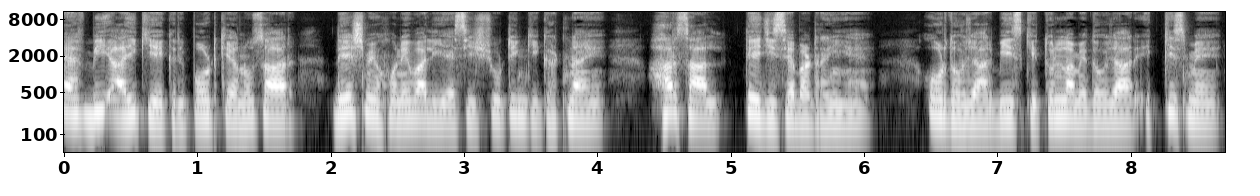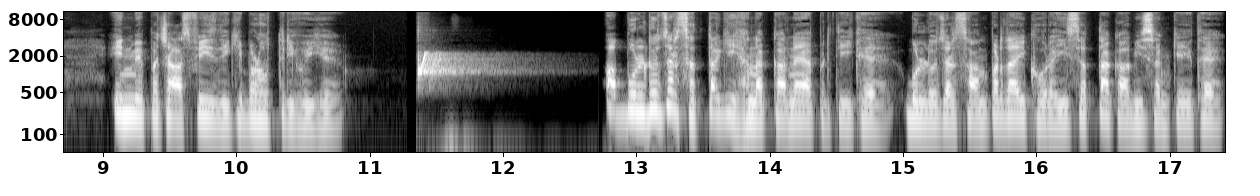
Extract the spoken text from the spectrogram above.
एफबीआई की एक रिपोर्ट के अनुसार देश में होने वाली ऐसी शूटिंग की घटनाएँ हर साल तेज़ी से बढ़ रही हैं और 2020 की तुलना में 2021 में इनमें 50 फ़ीसदी की बढ़ोतरी हुई है। अब बुलडोजर सत्ता की हनक का नया प्रतीक है। बुलडोजर सांप्रदायिक हो रही सत्ता का भी संकेत है।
